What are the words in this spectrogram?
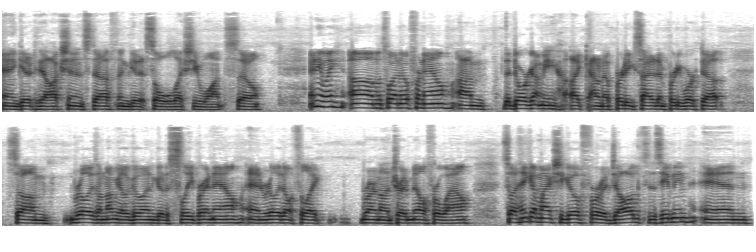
and get it to the auction and stuff and get it sold like she wants. So anyway, um, that's what I know for now. Um, the door got me like I don't know, pretty excited and pretty worked up. So I'm realize I'm not gonna go in and go to sleep right now, and really don't feel like running on the treadmill for a while. So I think I might actually go for a jog this evening, and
